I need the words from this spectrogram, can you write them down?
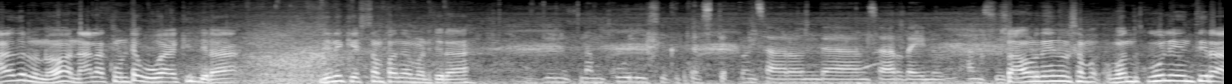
ಆದ್ರೂ ನಾಲ್ಕು ಕುಂಟೆ ಹೂ ಹಾಕಿದ್ದೀರಾ? ದಿನಕ್ಕೆ ಎಷ್ಟು ಸಂಪಾದನೆ ಮಾಡ್ತೀರಾ? ದಿನಕ್ಕೆ ನಮ್ಮ ಕೂಲಿ ಸಿಗುತ್ತೆ ಅಷ್ಟೇ. ಒಂದ್ ಸಾವಿರ ಒಂದ್ ಒಂದ್ ಸಾವಿರದ ಐನೂರು ಹಂಗ್ ಸಾವಿರದ ಐನೂರು ಸಮ ಒಂದು ಕೂಲಿ ಅಂತೀರಾ?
